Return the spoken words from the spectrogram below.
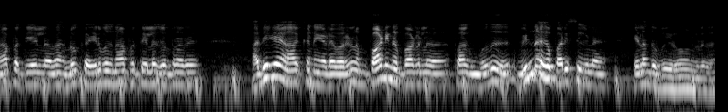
நாற்பத்தி ஏழில் தான் லூக்கா இருபது நாற்பத்தி ஏழில் சொல்கிறாரு அதிக ஆக்கினை அடைவார்கள் நம்ம பாடின பாடலை பார்க்கும்போது விண்ணக பரிசுகளை இழந்து போயிடுவோங்கிறது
